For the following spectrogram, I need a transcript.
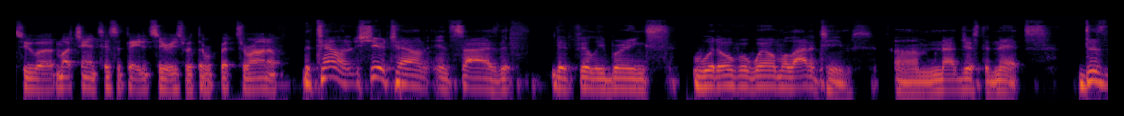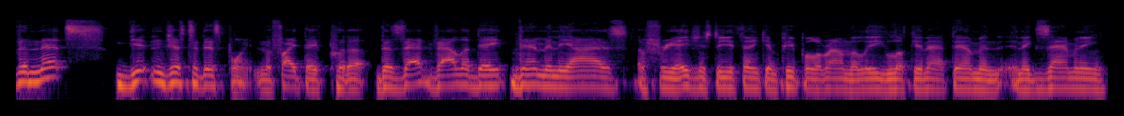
to a much anticipated series with the with Toronto. The talent, sheer talent and size that that Philly brings would overwhelm a lot of teams, um, not just the Nets. Does the Nets getting just to this point in the fight they've put up, does that validate them in the eyes of free agents, do you think, and people around the league looking at them and, and examining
